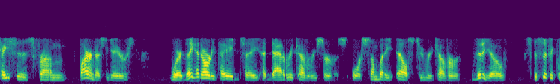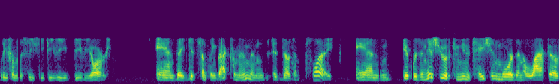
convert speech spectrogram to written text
cases from fire investigators where they had already paid, say, a data recovery service or somebody else to recover video specifically from the CCTV DVRs. And they'd get something back from him and it doesn't play. And it was an issue of communication more than a lack of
